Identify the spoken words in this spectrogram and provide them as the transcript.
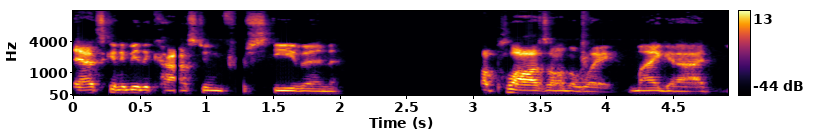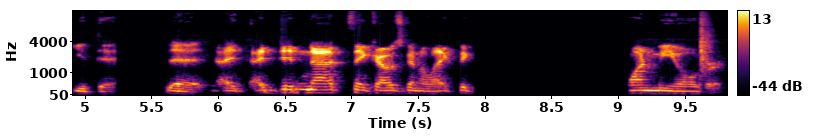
that's going to be the costume for Steven. Applause all the way. My God, you did. That I, I did not think I was going to like the won me over.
